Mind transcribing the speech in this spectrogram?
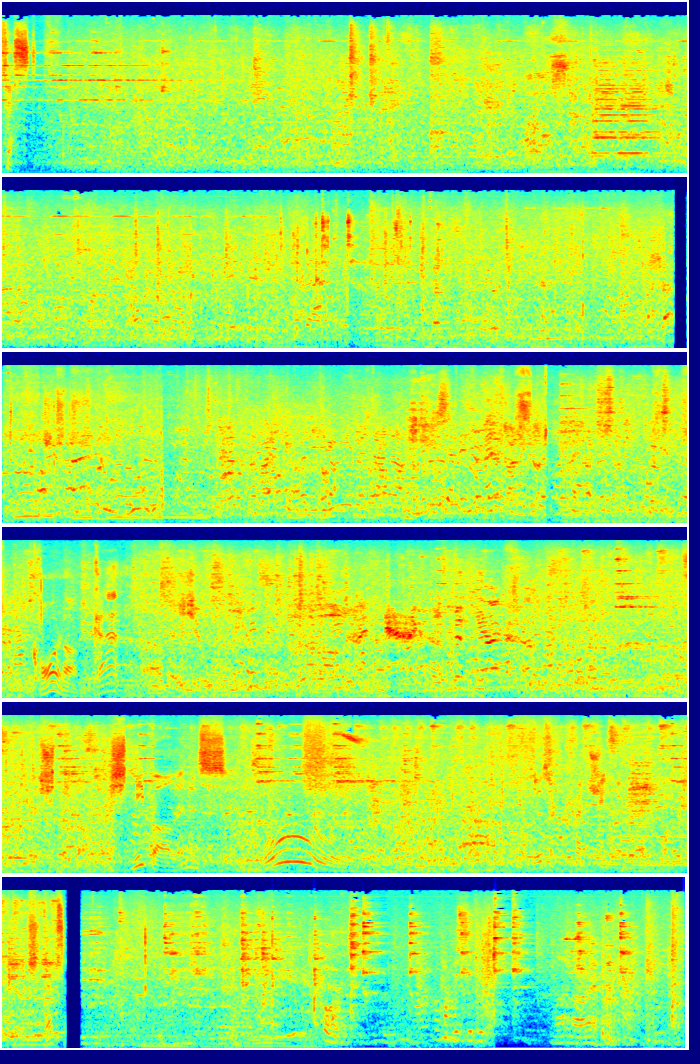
festive. Corn on the cob. Schneeballens. Ooh. Those are crunchy looking. That's All right.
